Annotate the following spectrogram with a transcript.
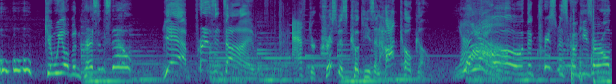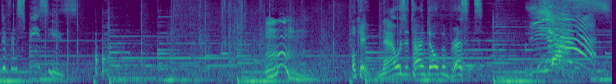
Ooh, ooh, ooh. Can we open presents now? Yeah, present time! After Christmas cookies and hot cocoa. Whoa, the Christmas cookies are all different species. Mmm. Okay, now is it time to open presents? Yes!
